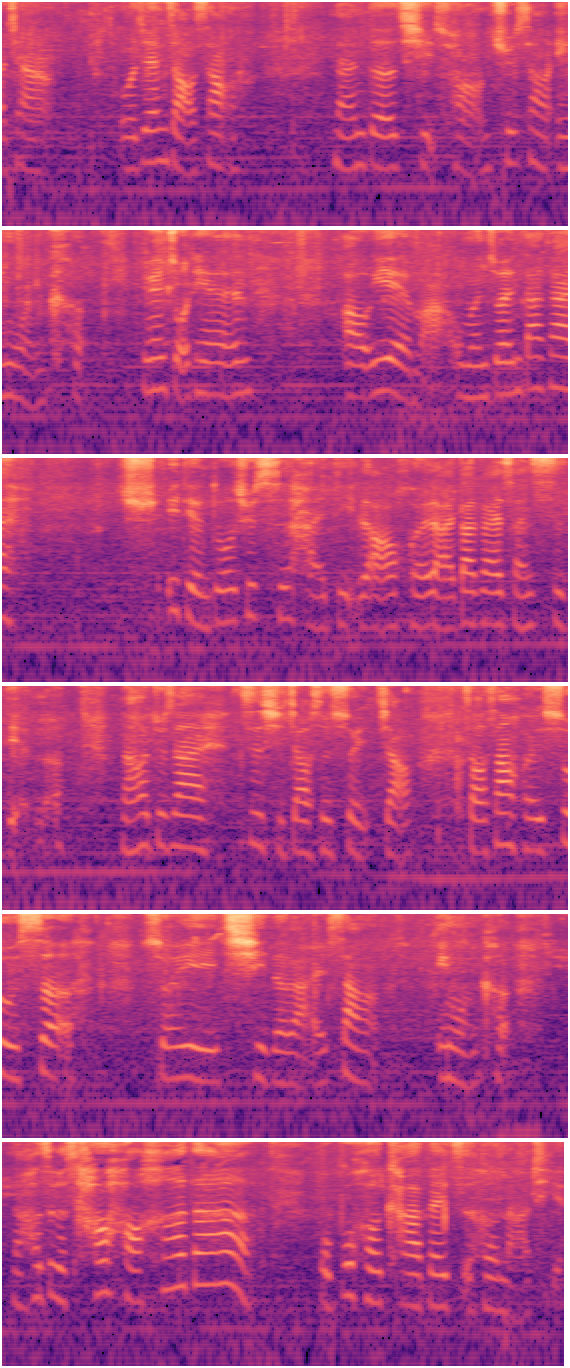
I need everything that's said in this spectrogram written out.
大家，我今天早上难得起床去上英文课，因为昨天熬夜嘛。我们昨天大概去一点多去吃海底捞，回来大概三四点了，然后就在自习教室睡觉。早上回宿舍，所以起得来上英文课。然后这个超好喝的，我不喝咖啡，只喝拿铁。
